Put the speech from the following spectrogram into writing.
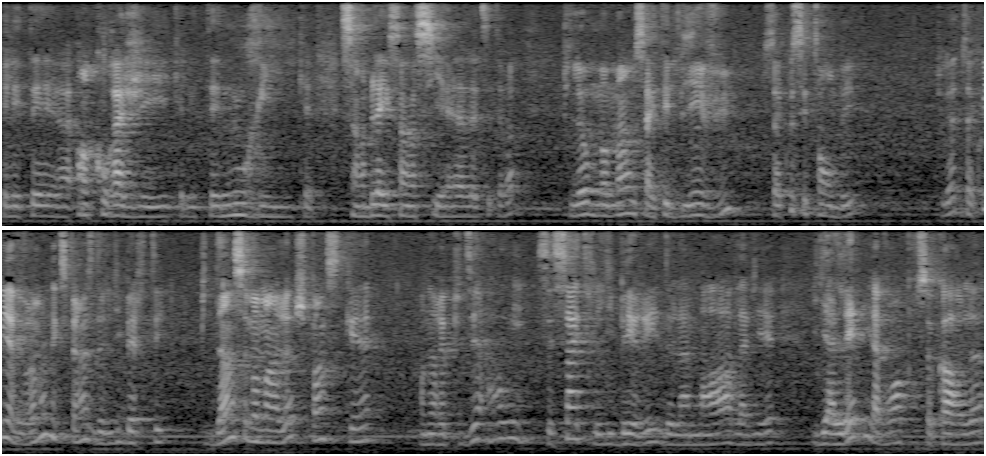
qu'elle était euh, encouragée, qu'elle était nourrie, qu'elle semblait essentielle, etc. Puis là, au moment où ça a été bien vu, tout à coup, c'est tombé. Puis là, tout à coup, il y avait vraiment une expérience de liberté. Puis dans ce moment-là, je pense que on aurait pu dire, ah oui, c'est ça, être libéré de la mort, de la vieillesse. Il allait y avoir pour ce corps-là,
